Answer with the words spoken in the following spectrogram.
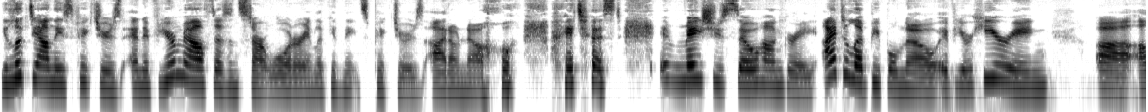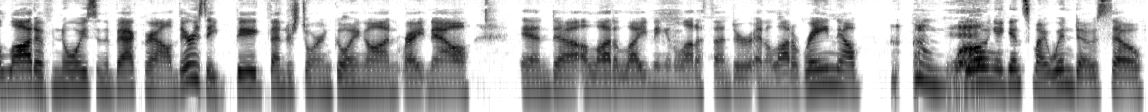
You look down these pictures, and if your mouth doesn't start watering looking at these pictures, I don't know. it just it makes you so hungry. I have to let people know if you're hearing uh, a lot of noise in the background, there is a big thunderstorm going on right now, and uh, a lot of lightning and a lot of thunder and a lot of rain now blowing against my windows. So,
